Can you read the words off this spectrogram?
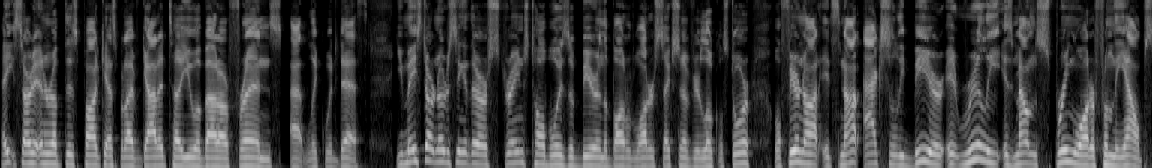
Hey, sorry to interrupt this podcast, but I've got to tell you about our friends at Liquid Death. You may start noticing that there are strange tall boys of beer in the bottled water section of your local store. Well, fear not, it's not actually beer. It really is mountain spring water from the Alps,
